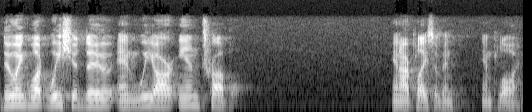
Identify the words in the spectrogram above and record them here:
doing what we should do, and we are in trouble in our place of employment.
